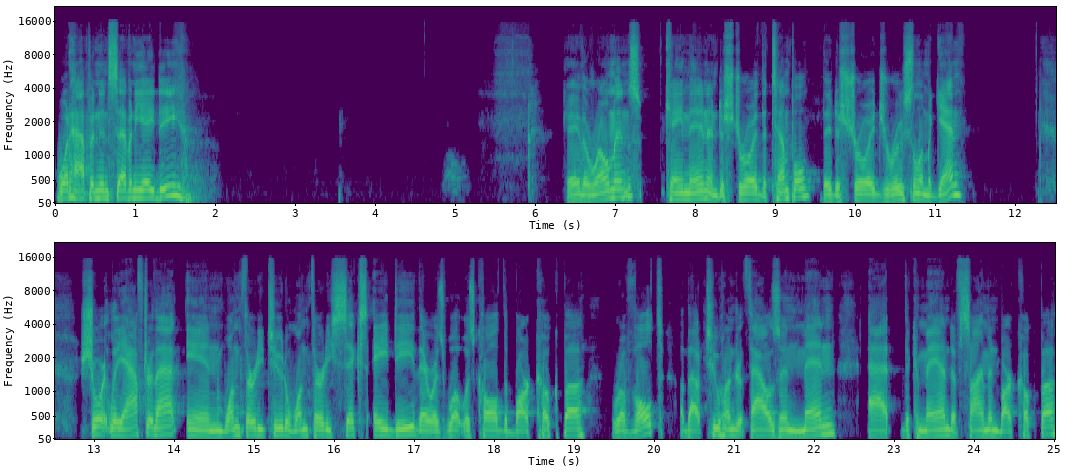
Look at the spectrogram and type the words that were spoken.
What happened in 70 AD? Okay, the Romans came in and destroyed the temple. They destroyed Jerusalem again. Shortly after that, in 132 to 136 AD, there was what was called the Bar Kokhba revolt. About 200,000 men at the command of Simon Bar Kokhba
